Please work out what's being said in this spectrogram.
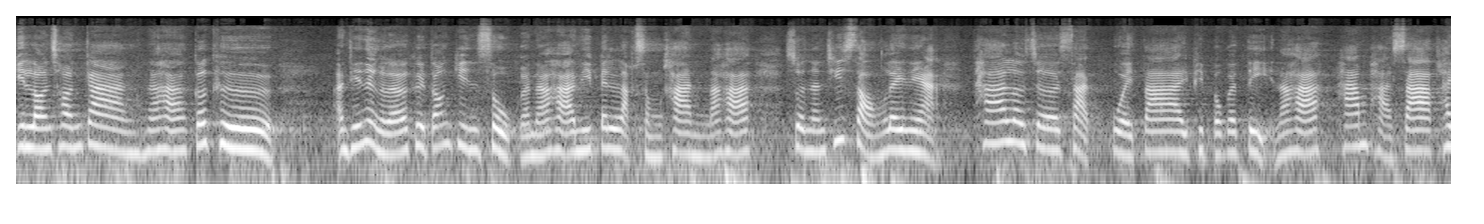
กินร้อนช้อนกลางนะคะ ก็คือ อันที่หนึ่งแล้วก็คือต้องกินสุกนะคะ อันนี้เป็นหลักสำคัญนะคะ ส่วนอันที่สองเลยเนี่ย ถ้าเราเจอสัตว์ป่วยตายผิดปกตินะคะ ห้ามผ่าซากให้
